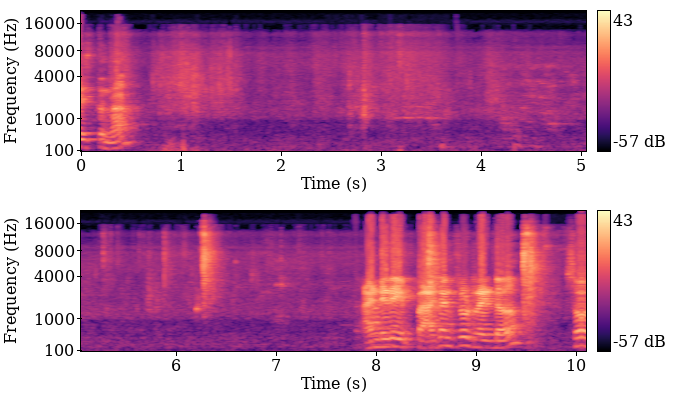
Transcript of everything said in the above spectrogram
చేస్తున్నా. అండ్ ఇది ప్యాషన్ ఫ్రూట్ రెడ్. సో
